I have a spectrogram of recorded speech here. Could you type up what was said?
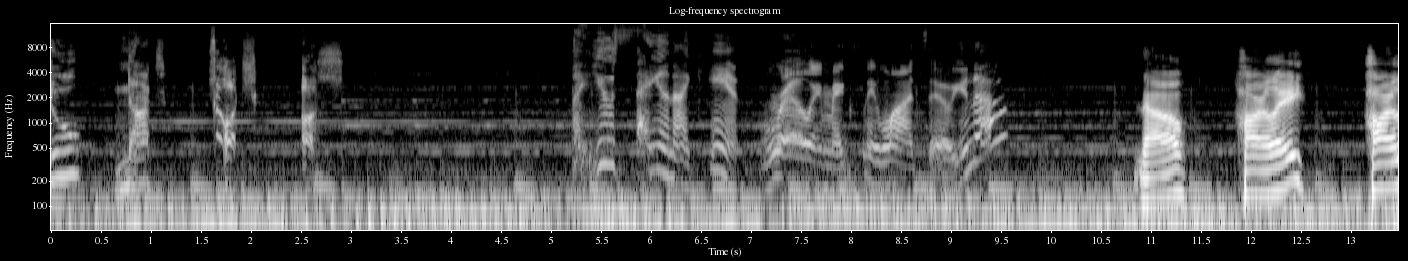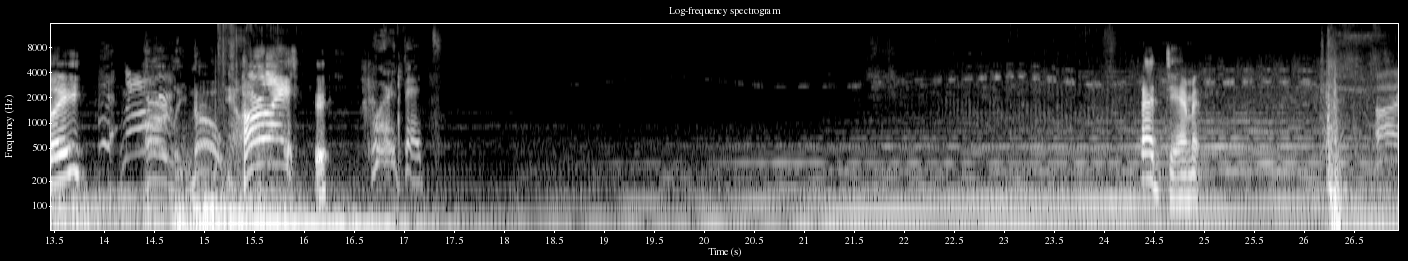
do not touch us. But you saying I can't really makes me want to, you know? No. Harley? Harley? No. Harley, no! Harley! Worth it. God damn it. I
